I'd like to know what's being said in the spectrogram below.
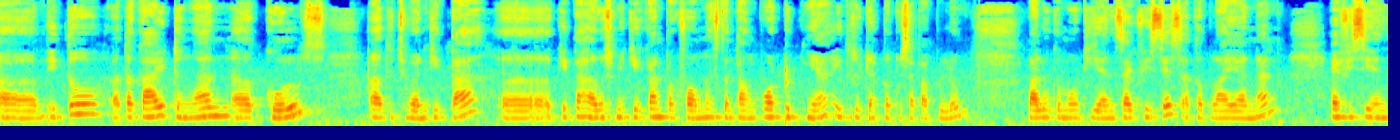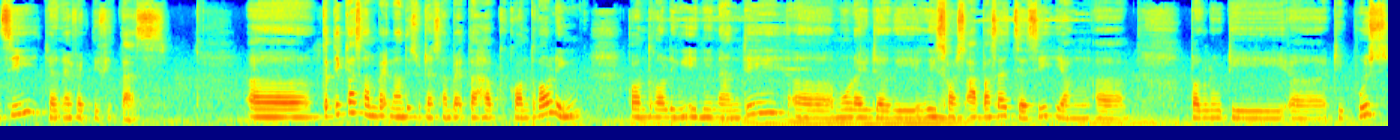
um, itu uh, terkait dengan uh, goals uh, tujuan kita. Uh, kita harus mikirkan performance tentang produknya itu sudah bagus apa belum. Lalu kemudian services atau pelayanan efisiensi dan efektivitas. Uh, ketika sampai nanti sudah sampai tahap controlling, controlling ini nanti uh, mulai dari resource apa saja sih yang uh, perlu di uh, di push,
